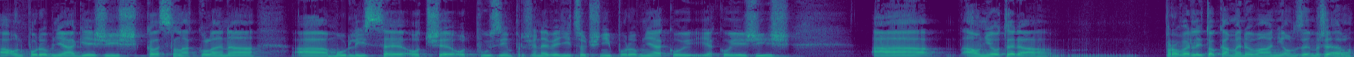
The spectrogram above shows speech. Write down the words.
a on podobně jak Ježíš klesl na kolena a modlí se, otče, odpůzím, protože nevědí, co činí podobně jako, jako Ježíš. A, a oni ho teda provedli to kamenování, on zemřel.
